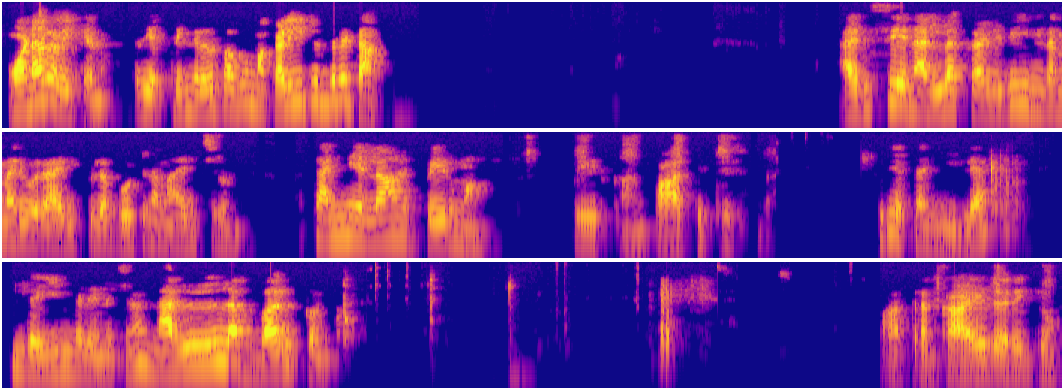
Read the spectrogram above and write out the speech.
உணர வைக்கணும். அது எப்படிங்கறத பாப்போம் கழுவிட்டு வந்துடட்டா? அரிசியை நல்லா கழுவி இந்த மாதிரி ஒரு அரிப்புல போட்டு நம்ம அரிச்சிடணும். தண்ணி எல்லாம் போயிருமா போயிருக்கான்னு பார்த்துட்டு. சரியா? தண்ணியில இந்த இனிமேல் என்னச்சுன்னா நல்லா வறுக்கணும். பாத்திரம் காயது வரைக்கும்.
